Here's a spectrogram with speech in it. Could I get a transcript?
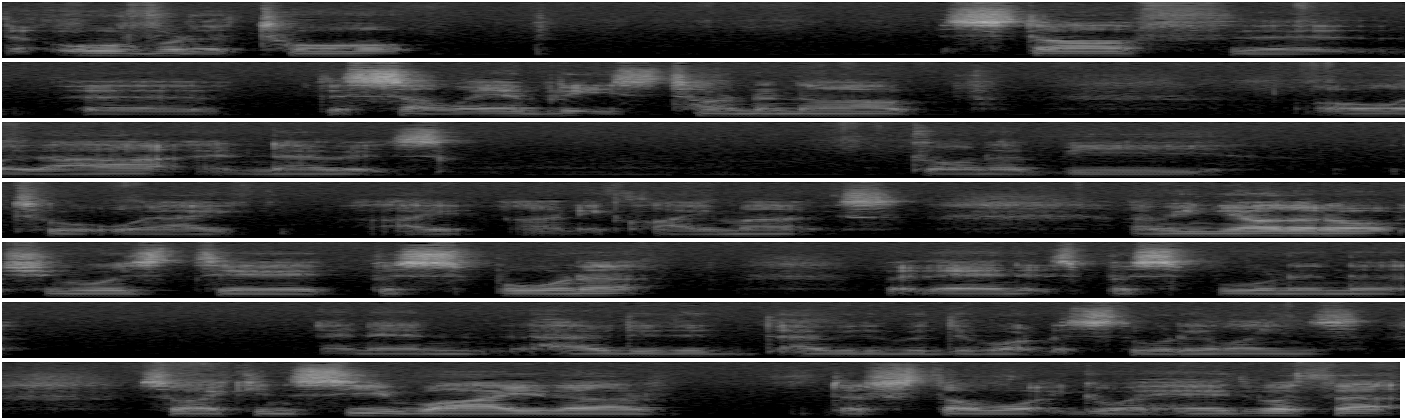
the over the top stuff, the the the celebrities turning up, all of that, and now it's gonna be totally anti-climax. I mean, the other option was to postpone it, but then it's postponing it, and then how did they, how would they work the storylines? So I can see why they're they still want to go ahead with it,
